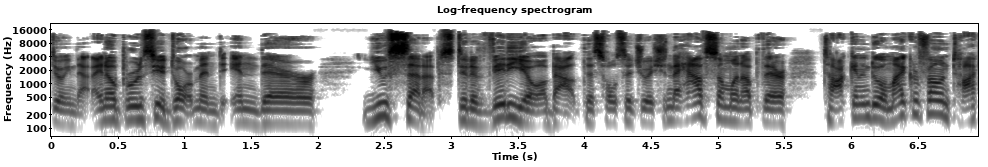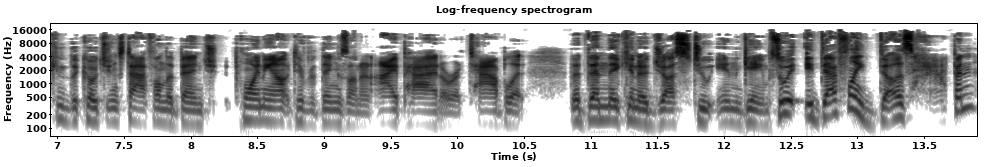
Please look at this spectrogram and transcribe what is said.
doing that. I know Borussia Dortmund in their youth setups did a video about this whole situation. They have someone up there talking into a microphone, talking to the coaching staff on the bench, pointing out different things on an iPad or a tablet that then they can adjust to in game. So it, it definitely does happen.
